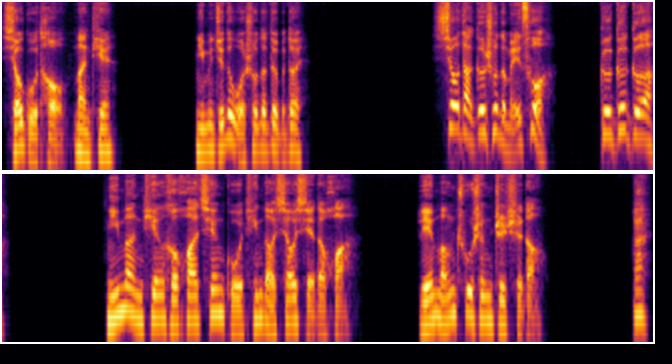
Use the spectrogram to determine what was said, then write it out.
小骨头、漫天，你们觉得我说的对不对？萧大哥说的没错，哥哥哥。倪漫天和花千骨听到萧邪的话，连忙出声支持道：“哎，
